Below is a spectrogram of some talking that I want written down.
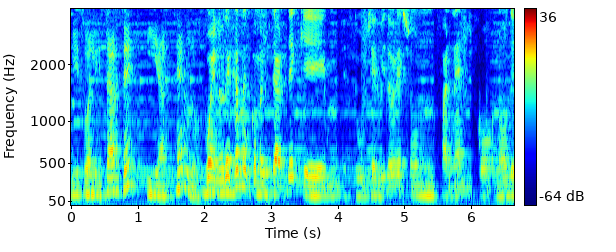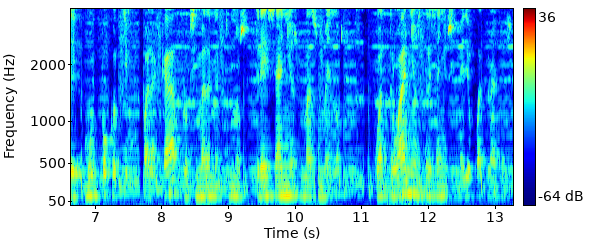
visualizarse y hacerlo. Bueno, déjame comentarte que tu servidor es un fanático, ¿no? De muy poco tiempo para acá, aproximadamente unos tres años más o menos, cuatro años, tres años y medio, cuatro años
